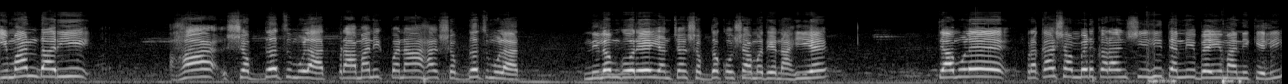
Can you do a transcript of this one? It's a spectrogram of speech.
इमानदारी हा शब्दच मुळात प्रामाणिकपणा हा शब्दच मुळात नीलम गोरे यांच्या शब्दकोशामध्ये नाही आहे त्यामुळे प्रकाश आंबेडकरांशीही त्यांनी बेईमानी केली.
